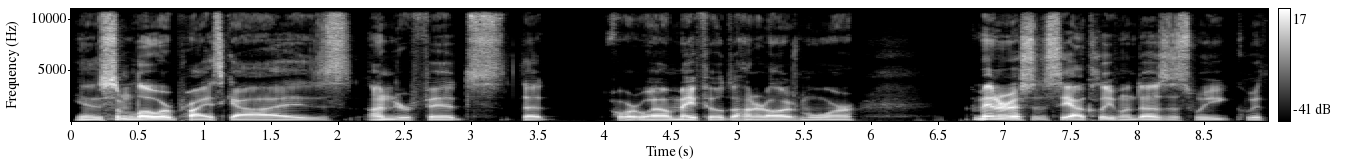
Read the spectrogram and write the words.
you know, there's some lower price guys under Fitz that, or well, Mayfield's a hundred dollars more. I'm interested to see how Cleveland does this week with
